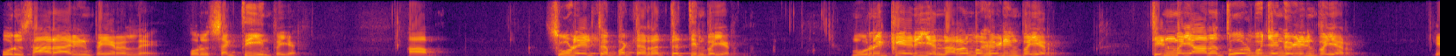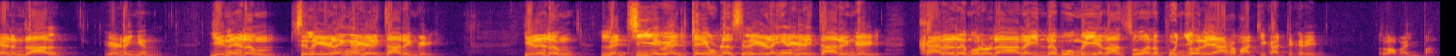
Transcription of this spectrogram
ஒரு சாராரின் பெயர் அல்ல ஒரு சக்தியின் பெயர். ஆம். சூடேற்றப்பட்ட இரத்தத்தின் பெயர். முறுக்கேறிய நரம்புகளின் பெயர் திண்மையான தோல்புஜங்களின் பெயர். ஏனென்றால் இளைஞன் என்னிடம் சில இளைஞர்களை தாருங்கள். என்னிடம் லட்சிய வேட்கையுள்ள சில இளைஞர்களை தாருங்கள். கரடு முரடான இந்த பூமியை நான் சுவன பூஞ்சோலையாக மாற்றி காட்டுகிறேன். எல்லாம் வைப்பான்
